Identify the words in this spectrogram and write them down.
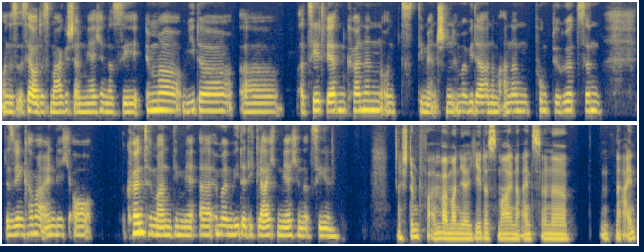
Und es ist ja auch das Magische an Märchen, dass sie immer wieder, äh, erzählt werden können und die Menschen immer wieder an 'nem anderen Punkt berührt sind. Deswegen kann man eigentlich auch könnte man die äh, immer wieder die gleichen Märchen erzählen. Das stimmt, vor allem, weil man ja jedes Mal 'ne einzelne 'ne ein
